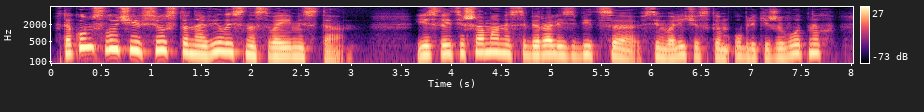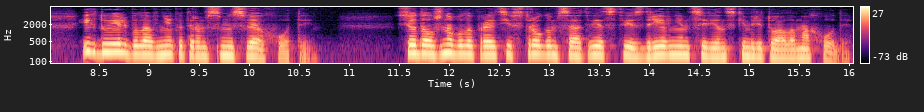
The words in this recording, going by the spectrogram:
В таком случае все становилось на свои места. Если эти шаманы собирались биться в символическом облике животных, их дуэль была в некотором смысле охотой. Все должно было пройти в строгом соответствии с древним цивенским ритуалом охоты.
